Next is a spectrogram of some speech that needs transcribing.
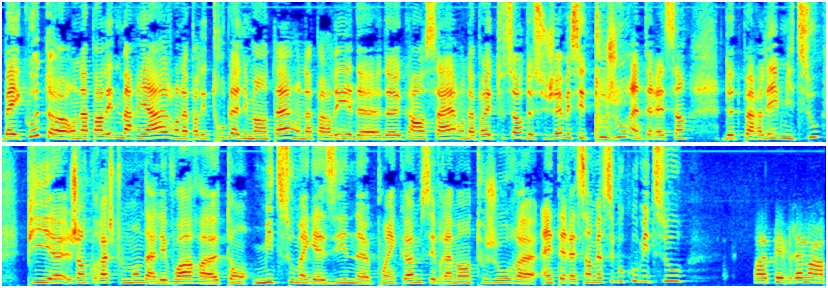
Ben écoute on a parlé de mariage on a parlé de troubles alimentaires on a parlé de, mhm. de, cancer on a parlé de toutes sortes de sujets mais c'est toujours intéressant de te parler Mitsu. Puis j'encourage tout le monde à aller voir ton mitsumagazine.com c'est vraiment toujours intéressant. Merci beaucoup Mitsu ah, t'es vraiment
